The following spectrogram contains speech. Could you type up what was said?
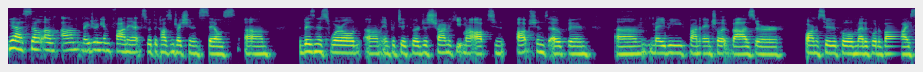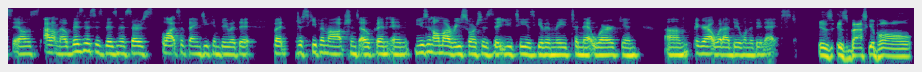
Yeah, so um, I'm majoring in finance with a concentration in sales. Um, the business world, um, in particular, just trying to keep my option options open. Um, maybe financial advisor, pharmaceutical, medical device sales. I don't know. Business is business. There's lots of things you can do with it, but just keeping my options open and using all my resources that UT has given me to network and um, figure out what I do want to do next is is basketball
